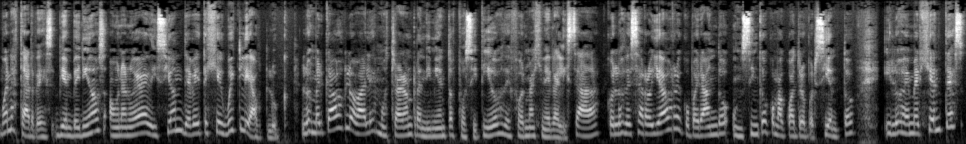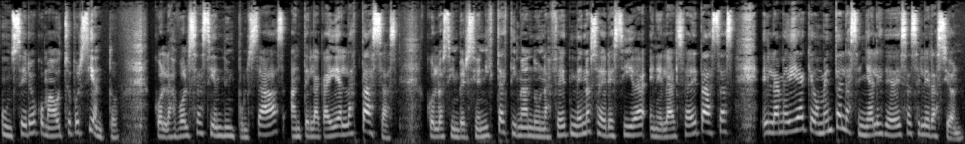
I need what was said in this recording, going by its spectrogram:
Buenas tardes, bienvenidos a una nueva edición de BTG Weekly Outlook. Los mercados globales mostraron rendimientos positivos de forma generalizada, con los desarrollados recuperando un 5,4% y los emergentes un 0,8%, con las bolsas siendo impulsadas ante la caída en las tasas, con los inversionistas estimando una Fed menos agresiva en el alza de tasas en la medida que aumentan las señales de desaceleración.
